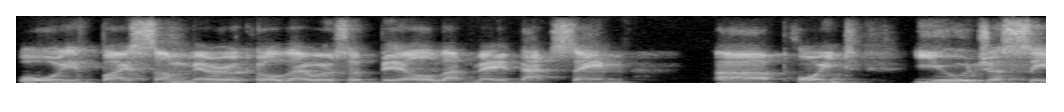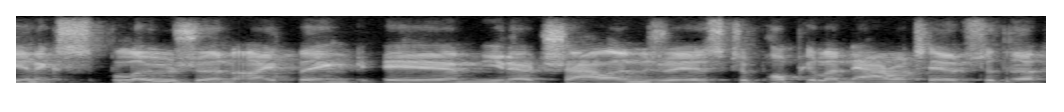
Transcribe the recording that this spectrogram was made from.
or if by some miracle there was a bill that made that same uh, point, you would just see an explosion, I think, in you know challenges to popular narratives, to the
